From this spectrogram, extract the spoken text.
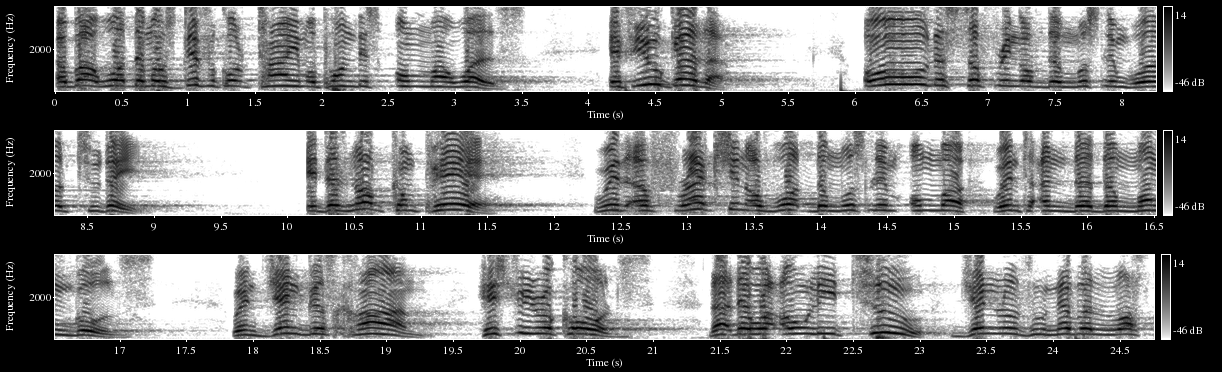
about what the most difficult time upon this ummah was. If you gather all the suffering of the Muslim world today, it does not compare with a fraction of what the Muslim ummah went under the Mongols. When Genghis Khan, history records that there were only two generals who never lost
